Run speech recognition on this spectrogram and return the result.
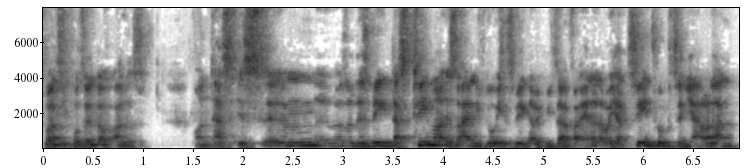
20 Prozent auf alles. Und das ist, ähm, also deswegen, das Thema ist eigentlich durch, deswegen habe ich mich da verändert, aber ich habe 10, 15 Jahre lang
